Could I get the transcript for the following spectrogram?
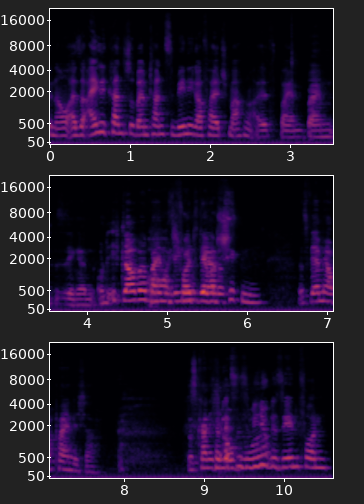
Genau, also eigentlich kannst du beim Tanzen weniger falsch machen als beim. Beim Singen. Und ich glaube, beim oh, Singen ich wollte dir was das, schicken. das wäre mir auch peinlicher. Das kann ich, Ich habe letztens ein Video gesehen von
